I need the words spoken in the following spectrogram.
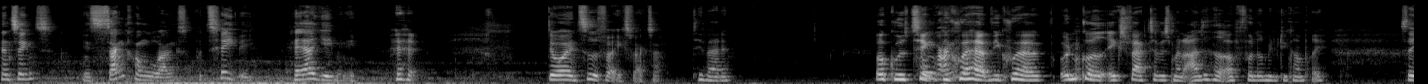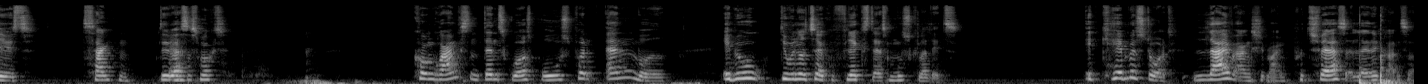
Han tænkte, en sangkonkurrence på tv? Herre Jemini. Det var en tid før X-Factor. det var det. Åh oh, gud, tænk, vi kunne, have, vi kunne have undgået X-Factor, hvis man aldrig havde opfundet Melodi Grand Prix. Seriøst. Tanken. Det Ja. var så smukt. Konkurrencen, den skulle også bruges på en anden måde. EBU, de var nødt til at kunne flexe deres muskler lidt. Et kæmpestort live arrangement på tværs af landegrænser.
